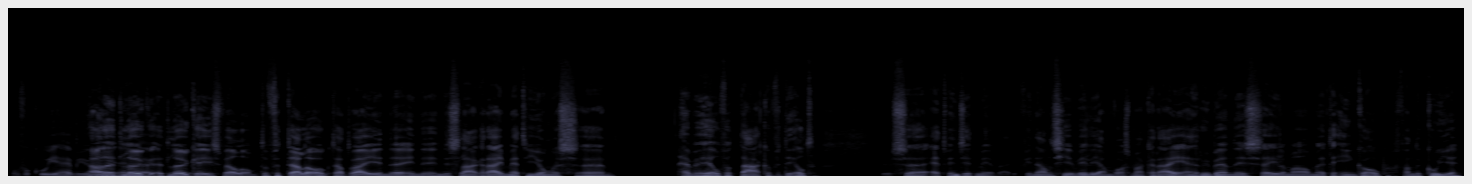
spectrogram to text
Hoeveel koeien hebben jullie? Ja, het, leuke, het leuke is wel om te vertellen ook dat wij in de, in de, in de slagerij met de jongens hebben heel veel taken verdeeld. Dus uh, Edwin zit meer bij de financiën, William bosmakerij en Ruben is helemaal met de inkoop van de koeien.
